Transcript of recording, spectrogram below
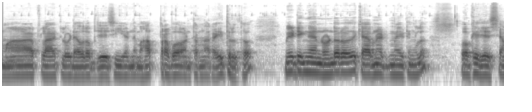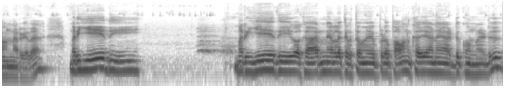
మా ఫ్లాట్లు డెవలప్ చేసి ఇవ్వండి మహాప్రభు అంటున్న రైతులతో మీటింగ్ అని రెండో రోజు క్యాబినెట్ మీటింగ్లో ఓకే చేసామన్నారు కదా. మరి ఏది? మరి ఏది? ఒక ఆరు నెలల క్రితం ఇప్పుడు పవన్ కళ్యాణే అడ్డుకున్నాడు.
